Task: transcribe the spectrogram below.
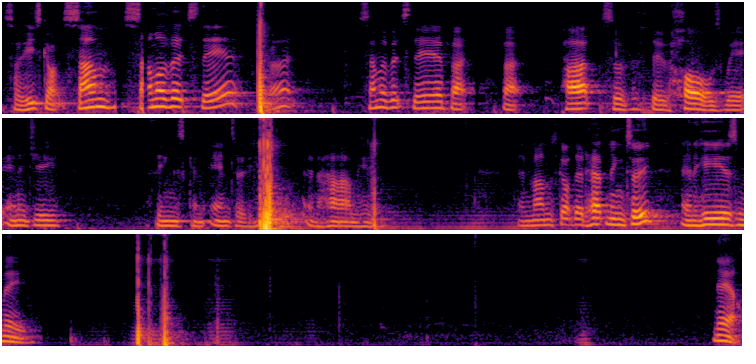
So he's got some, some of it's there, right? Some of it's there, but, but parts of the holes where energy, things can enter him and harm him. And mum's got that happening too, and here's me. Now,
